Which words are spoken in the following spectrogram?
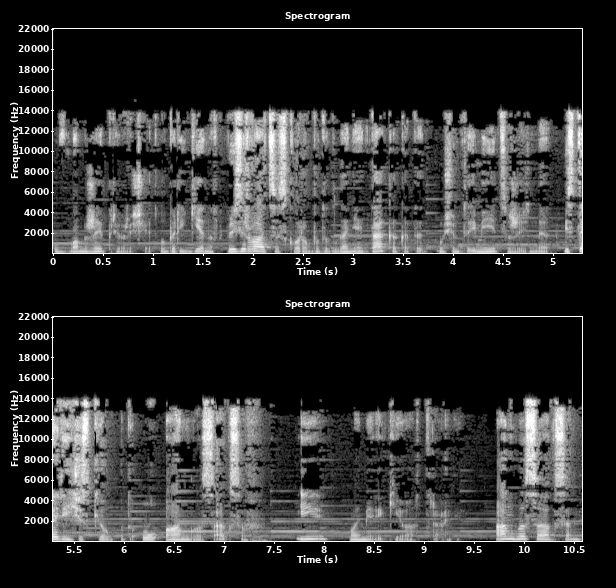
в бомжей превращают, в аборигенов. В резервации скоро будут гонять так, как это, в общем-то, имеется жизненный исторический опыт у англосаксов и в Америке и в Австралии. Англосаксы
